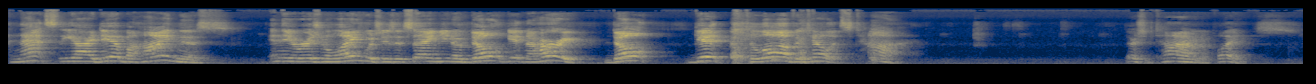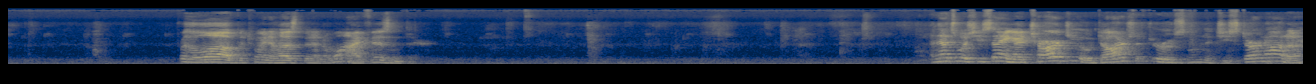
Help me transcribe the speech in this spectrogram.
And that's the idea behind this in the original language. Is it saying, you know, don't get in a hurry. Don't get to love until it's time. There's a time and a place for the love between a husband and a wife, isn't there? And that's what she's saying. I charge you, O daughters of Jerusalem, that ye stir not up,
